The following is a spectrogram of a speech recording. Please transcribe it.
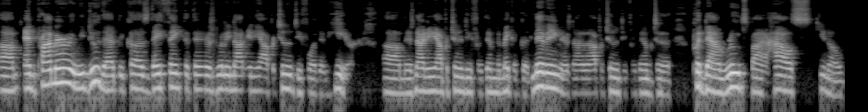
Um, and primarily, we do that because they think that there's really not any opportunity for them here. Um, there's not any opportunity for them to make a good living. There's not an opportunity for them to put down roots, buy a house, you know,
